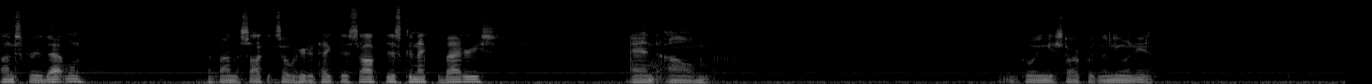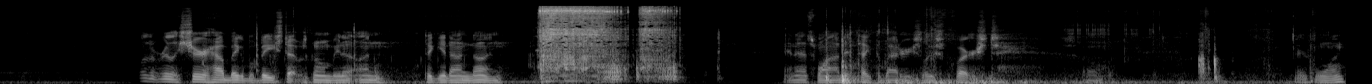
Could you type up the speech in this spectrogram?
unscrew that one and find the sockets over here to take this off, disconnect the batteries, and um, go ahead and get started putting the new one in. Wasn't really sure how big of a beast that was going to be to, un, to get undone. And that's why I didn't take the batteries loose first. There's one.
